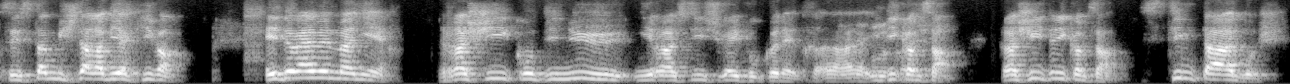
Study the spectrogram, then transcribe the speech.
c'est Stam Mishnah Rabbi Akiva. Et de la même manière, Rashi continue, il celui-là il faut connaître. Euh, il dit comme ça. Rashi te dit comme ça. Stimta à gauche.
